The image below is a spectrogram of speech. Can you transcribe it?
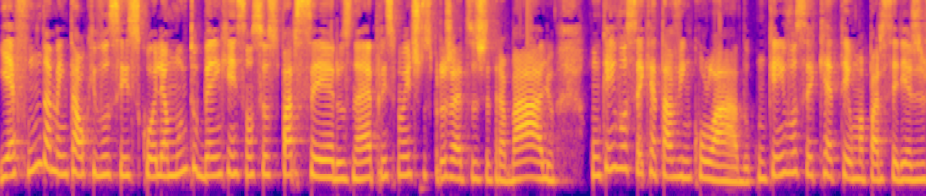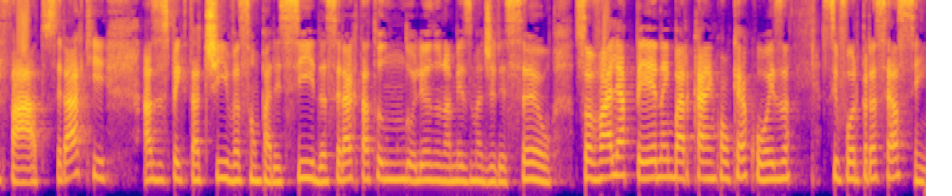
E é fundamental que você escolha muito bem quem são seus parceiros, né? Principalmente nos projetos de trabalho, com quem você quer estar vinculado, com quem você quer ter uma parceria de fato. Será que as expectativas são parecidas? Será que está todo mundo olhando na mesma direção? Só vale a pena embarcar em qualquer coisa se for para ser assim.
